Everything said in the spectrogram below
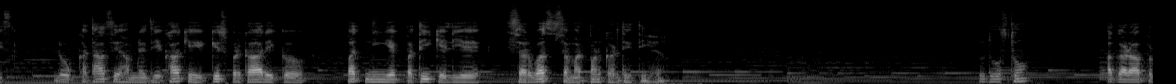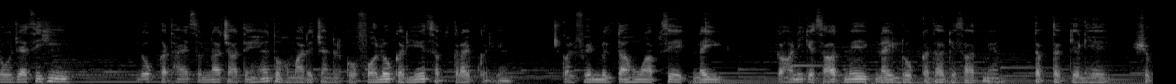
इस लोक कथा से हमने देखा कि किस प्रकार एक पत्नी एक पति के लिए सर्वस्व समर्पण कर देती है। तो दोस्तों, अगर आप रोज ऐसी ही लोक कथाएँ सुनना चाहते हैं तो हमारे चैनल को फॉलो करिए, सब्सक्राइब करिए। कल फिर मिलता हूँ आपसे एक नई कहानी के साथ में, एक नई लोक कथा के साथ में। तब तक के लिए शुक्रिया।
